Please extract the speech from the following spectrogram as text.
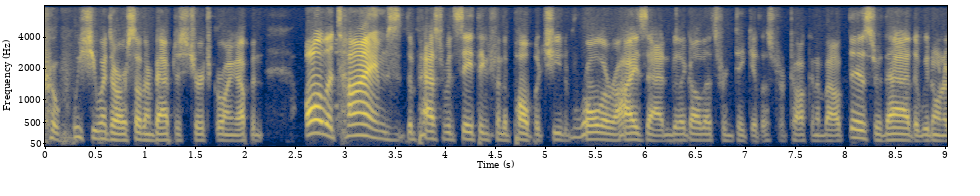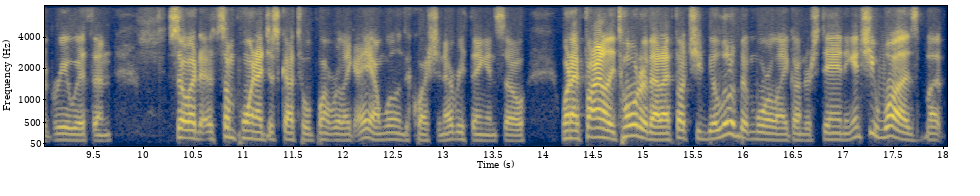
she went to our southern baptist church growing up and all the times the pastor would say things from the pulpit she'd roll her eyes at and be like oh that's ridiculous for talking about this or that that we don't agree with and so at, at some point, I just got to a point where like, hey, I'm willing to question everything. And so when I finally told her that, I thought she'd be a little bit more like understanding, and she was, but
